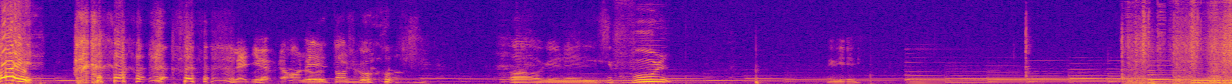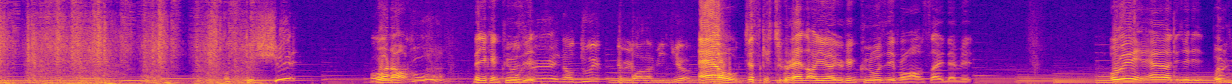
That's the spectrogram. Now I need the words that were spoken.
Oi! Let you have the honor. Where of did Tosh being- go? oh, okay, there it is. You fool! Okay. What the shit? Go on oh, out. Cool. Then you can close okay, it. wait, wait, now do it while I'm in here. Ow! Just get your ass out here. You can close it from outside, damn it. Oh wait, uh, this way. Oh, one.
